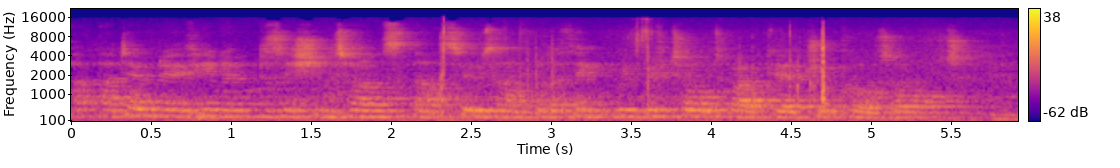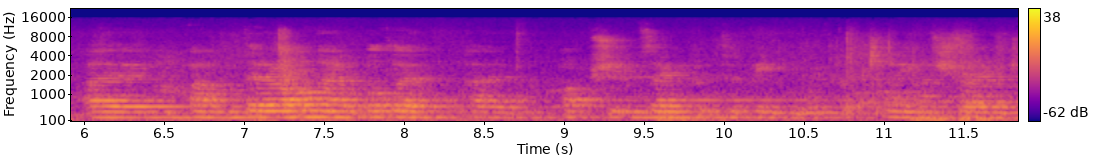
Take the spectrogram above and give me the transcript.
I, don't know if you're in a position to answer that, Suzanne, but I think we've, we've talked about Girtrell Court a lot. Um, and there are now other um, options open for people. We've got Hollymash Road.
